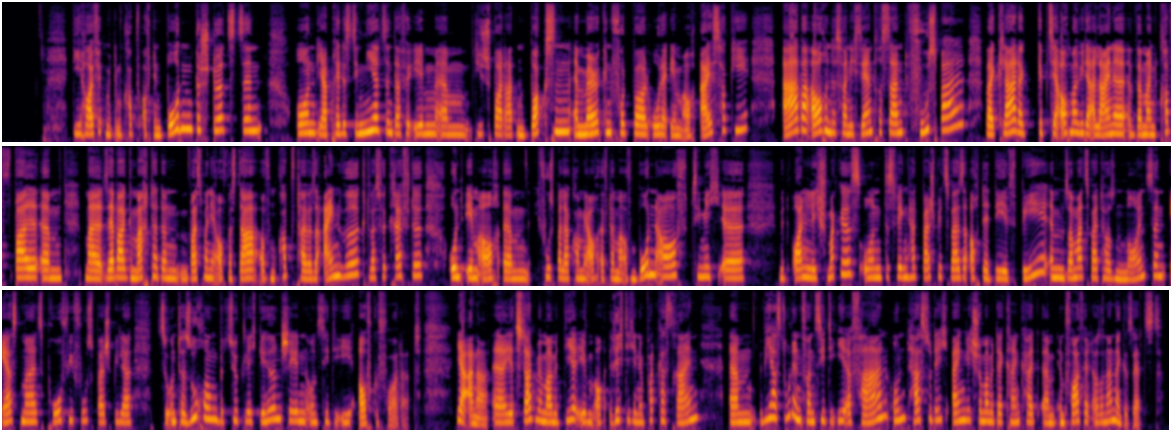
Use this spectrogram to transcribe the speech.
die häufig mit dem Kopf auf den Boden gestürzt sind und ja, prädestiniert sind dafür eben ähm, die Sportarten Boxen, American Football oder eben auch Eishockey. Aber auch, und das fand ich sehr interessant, Fußball, weil klar, da gibt's ja auch mal wieder alleine, wenn man Kopfball ähm, mal selber gemacht hat, dann weiß man ja auch, was da auf dem Kopf teilweise einwirkt, was für Kräfte. Und eben auch ähm, Fußballer kommen ja auch öfter mal auf dem Boden auf, ziemlich äh, mit ordentlich Schmackes. Und deswegen hat beispielsweise auch der DFB im Sommer 2019 erstmals Profifußballspieler zu Untersuchungen bezüglich Gehirnschäden und CTI aufgefordert. Ja, Anna, äh, jetzt starten wir mal mit dir eben auch richtig in den Podcast rein. Ähm, wie hast du denn von CTI erfahren und hast du dich eigentlich schon mal mit der Krankheit ähm, im Vorfeld auseinandergesetzt?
